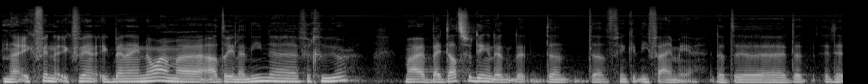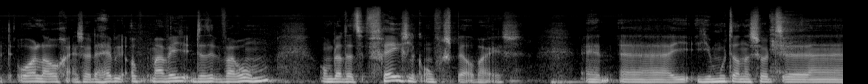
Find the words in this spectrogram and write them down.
nee, ik, vind, ik, vind, ik ben een enorme adrenaline-figuur. Maar bij dat soort dingen, dat, dat, dat, vind ik het niet fijn meer. Dat, eh, dat, dat oorlogen en zo, daar heb ik ook... Maar weet je, dat, waarom? Omdat het vreselijk onvoorspelbaar is. En eh, je, je moet dan een soort eh,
